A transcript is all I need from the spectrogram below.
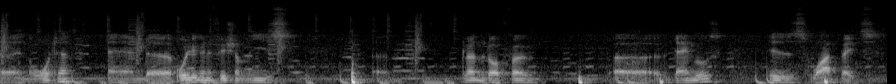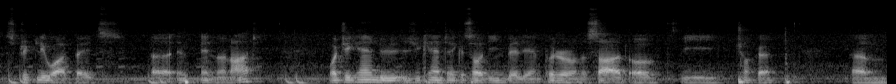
uh, in the water. And uh, all you're going to fish on these um, glow in the dark foam uh, dangles is white baits, strictly white baits in, in the night. What you can do is you can take a sardine belly and put it on the side of the chokka um,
